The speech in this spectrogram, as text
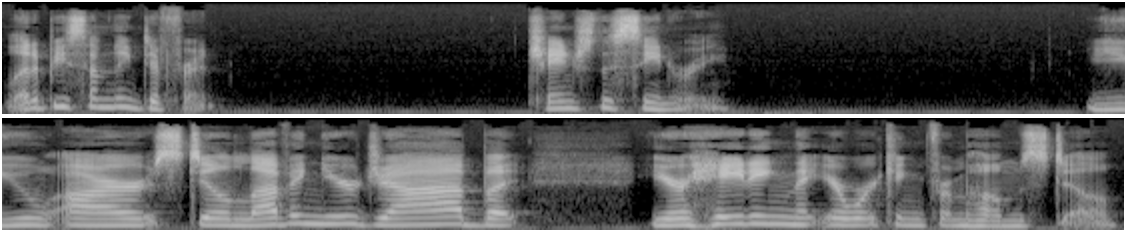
Let it be something different. Change the scenery. You are still loving your job, but you're hating that you're working from home still.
